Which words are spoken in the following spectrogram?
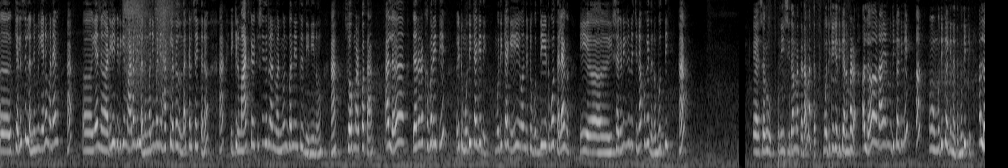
ಆ, ಕೆಲಸ ಇಲ್ಲ ನಿಮಗೇನು ಮನೆ ಏನು ಅಡಿಗೆ ಗಿಡಿಗೆ ಮಾಡೋದಿಲ್ಲ? ಮನೆ ಮನೆ ಹಾಕ್ಲತ್ತದ ಕೆಲಸ ಐತನ? ಈಕಿನ ಮಾತು ಕೇಳ್ಕಿಸಿದ್ರೆ ನಾನು ಮನೆ ಮುಂದೆ ಬಂದು ನಿಂತಿದ್ದಿ ನೀನು ಸೋಗ್ ಮಾಡ್ಕೋತಾ. ಅಲ್ಲ ಜನರ ಖಬರ್ ಐತಿ? ಇಟ್ಟು ಮುದಿಕಾಗಿದಿ ಮುದಿಕಾಗಿ ಒಂದಿಟ್ಟು ಬುದ್ಧಿ ಇಟ್ಕೋ ತಲೆಯಾಗ. ಈ ಸಗಣಿ ಗಿಣಿ ತಿನ್ನಕ್ಕೆ ಹೋಗಿದ್ದಾನೆ ಬುದ್ಧಿ ಹಾ ಏ ಸರು ನೀ ಸೀದಾ ಮಾತಾಡ ಮತ್ತೆ ಮುದುಕಿಗೆ ಇದಕ್ಕೆ ಅನ್ಬೇಡ. ಅಲ್ಲ ನಾ ಏನು ಮುದಿಕಾಗಿನಿ ಹಾಂ ಮುದುಕಾಗಿನಿ ಅಂತ ಮುದುಕಿ. ಅಲ್ಲ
